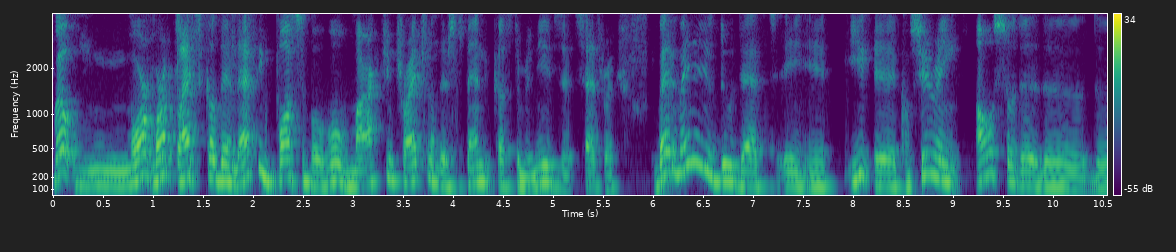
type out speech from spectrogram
well more more classical than that impossible well marketing try to understand customer needs etc but when you do that in- uh, considering also the, the the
